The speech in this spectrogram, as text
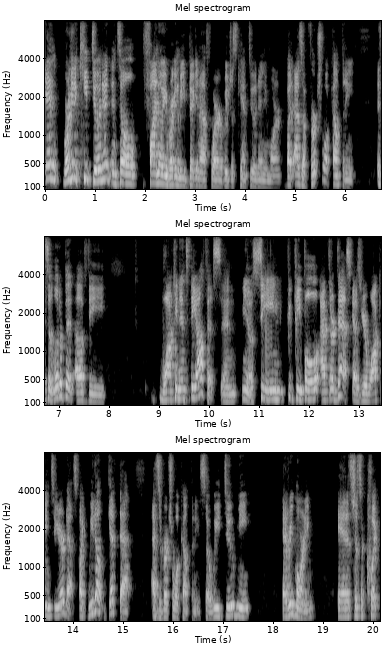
and we're going to keep doing it until finally we're going to be big enough where we just can't do it anymore. But as a virtual company, it's a little bit of the walking into the office and you know seeing p- people at their desk as you're walking to your desk. Like we don't get that as a virtual company, so we do meet every morning, and it's just a quick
